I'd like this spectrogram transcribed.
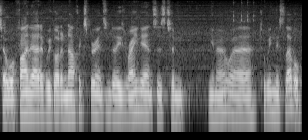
So we'll find out if we've got enough experience into these rain dances to, you know, uh, to win this level.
